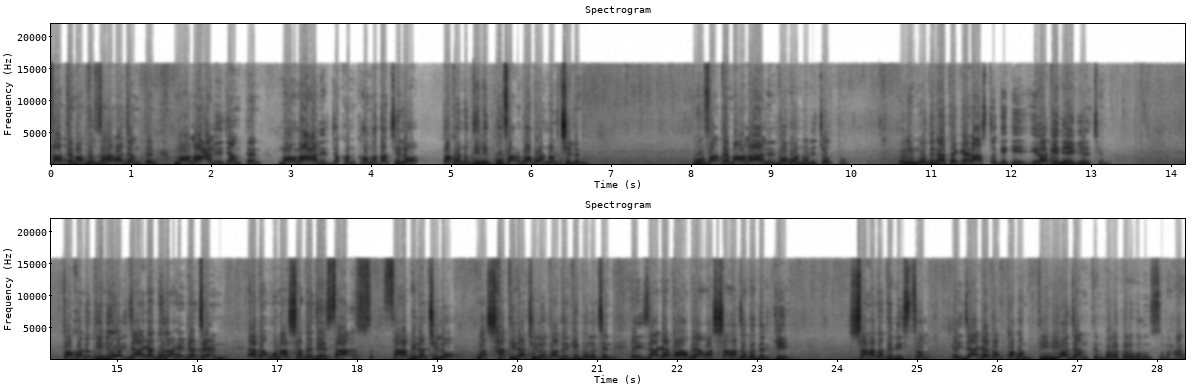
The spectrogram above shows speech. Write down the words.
ফাতেমা তো জাহারা জানতেন, মাওলা আলী জানতেন। মাওলা আলীর যখন ক্ষমতা ছিল, তখনও তিনি কুফার গভর্নর ছিলেন। কুফাতে মাওলা আলীর গভর্নরই চলতো। উনি মদিনা থেকে রাষ্ট্রকে কি, ইরাকে নিয়ে গিয়েছেন। তখনও তিনি ওই জায়গাগুলো হেঁটেছেন এবং ওনার সাথে যে সাহাবিরা ছিল, ওনার সাথীরা ছিল, তাদেরকে বলেছেন, এই জায়গাটা হবে আমার শাহজাদাদের কি? শাহাদাতের স্থল। এই জায়গাটা তখন তিনিও জানতেন, বড় করে বলুন, সুবহান।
